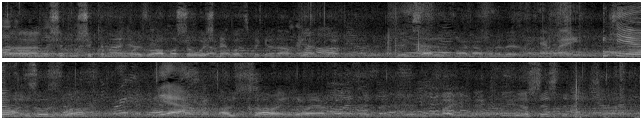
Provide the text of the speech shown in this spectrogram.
Um, it should it should come out here as well. I'm not sure which network's picking it up yet, but I'll be excited to find out when it is. Can't wait. Thank you. This yours as well? Yeah. Oh, sorry. Here I am trying to say thank you. Your sister, did you say?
